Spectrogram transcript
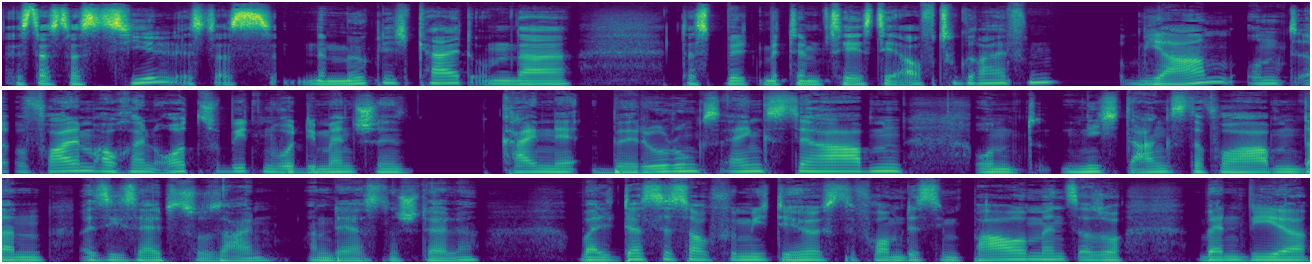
Ist das das Ziel? Ist das eine Möglichkeit, um da das Bild mit dem CSD aufzugreifen? Ja, und äh, vor allem auch einen Ort zu bieten, wo die Menschen keine Berührungsängste haben und nicht Angst davor haben, dann sich selbst zu sein an der ersten Stelle weil das ist auch für mich die höchste Form des Empowerments. Also wenn wir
